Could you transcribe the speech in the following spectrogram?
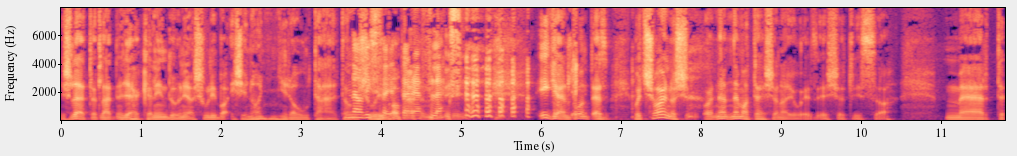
és lehetett látni, hogy el kell indulni a suliba, és én annyira utáltam Na, suliba visszajött a reflex. Igen, okay. pont ez, hogy sajnos nem, nem a teljesen a jó érzés jött vissza, mert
